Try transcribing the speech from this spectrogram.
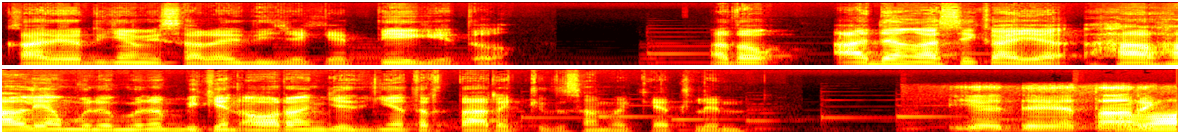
karirnya misalnya di JKT gitu. Atau ada nggak sih kayak hal-hal yang benar-benar bikin orang jadinya tertarik gitu sama Caitlyn? Iya daya tariknya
